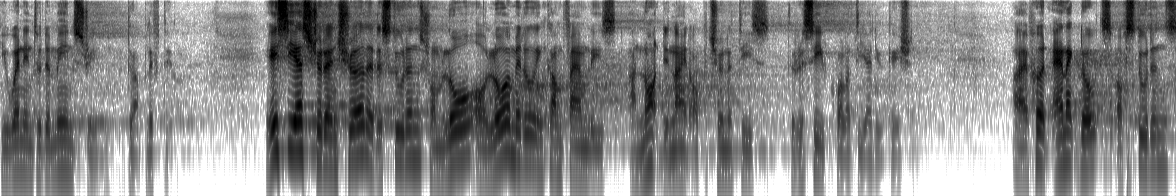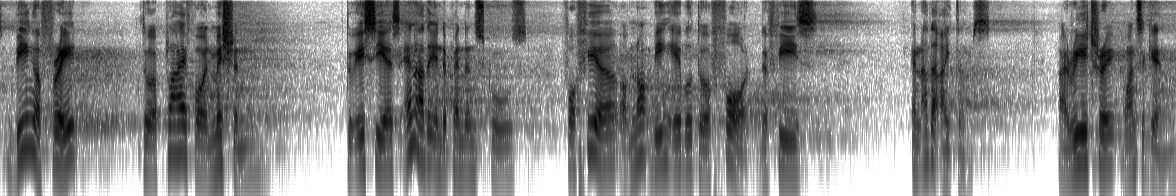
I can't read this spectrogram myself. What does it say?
He went into the mainstream to uplift it. ACS should ensure that the students from low or lower middle income families are not denied opportunities to receive quality education. I have heard anecdotes of students being afraid to apply for admission to ACS and other independent schools for fear of not being able to afford the fees and other items. I reiterate once again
